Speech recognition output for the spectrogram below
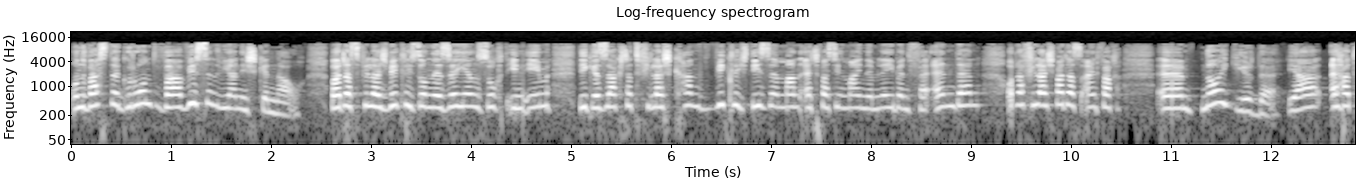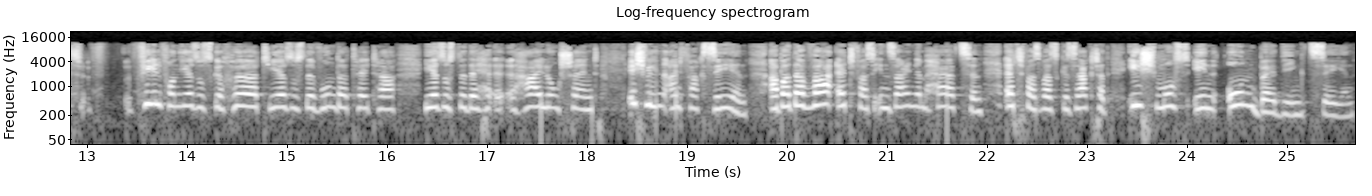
Und was der Grund war, wissen wir nicht genau. War das vielleicht wirklich so eine Sehnsucht in ihm, die gesagt hat, vielleicht kann wirklich dieser Mann etwas in meinem Leben verändern? Oder vielleicht war das einfach äh, Neugierde. Ja, er hat viel von Jesus gehört, Jesus der Wundertäter, Jesus der, Heilung schenkt. Ich will ihn einfach sehen. Aber da war etwas in seinem Herzen, etwas, was gesagt hat, ich muss ihn unbedingt sehen.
